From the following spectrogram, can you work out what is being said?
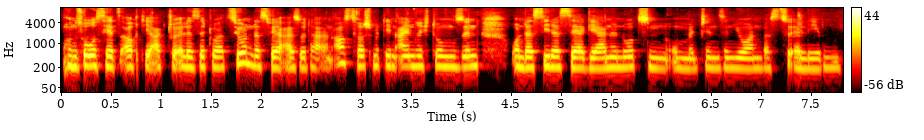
Und so ist jetzt auch die aktuelle Situation, dass wir also da in Austausch mit den Einrichtungen sind und dass sie das sehr gerne nutzen, um mit den Senioren was zu erleben.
